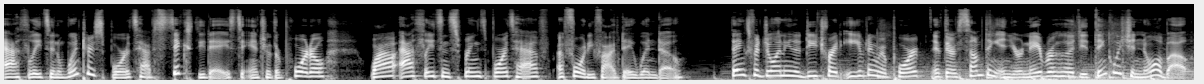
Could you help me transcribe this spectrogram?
Athletes in winter sports have 60 days to enter the portal, while athletes in spring sports have a 45 day window. Thanks for joining the Detroit Evening Report. If there's something in your neighborhood you think we should know about,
